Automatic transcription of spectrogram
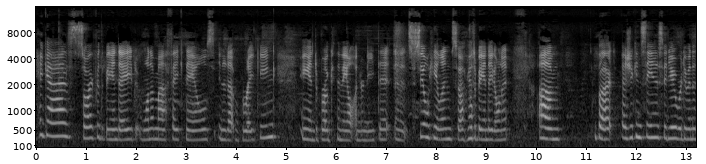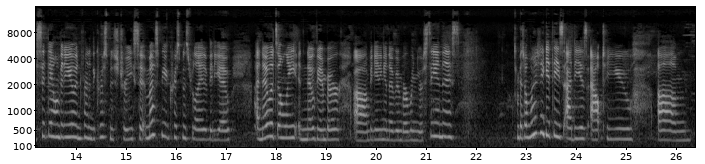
Hey guys, sorry for the band-aid. One of my fake nails ended up breaking and broke the nail underneath it and it's still healing so I've got a band-aid on it. Um, but as you can see in this video, we're doing a sit down video in front of the Christmas tree so it must be a Christmas related video. I know it's only in November, uh, beginning of November when you're seeing this, but I wanted to get these ideas out to you um,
